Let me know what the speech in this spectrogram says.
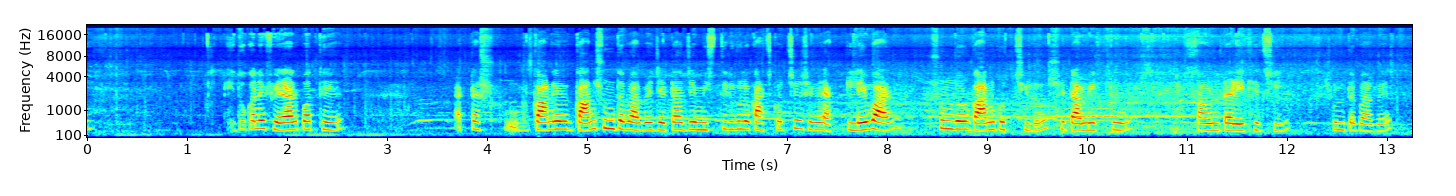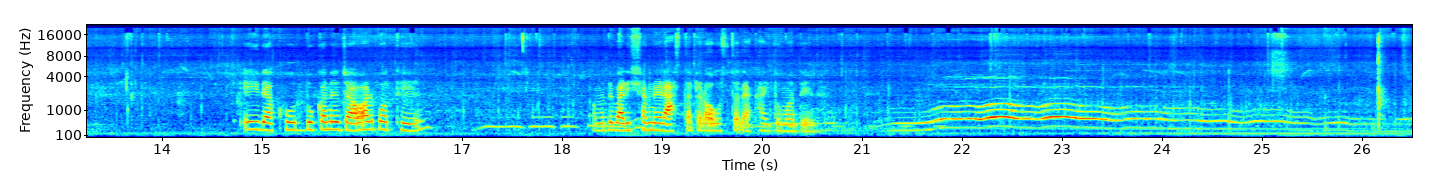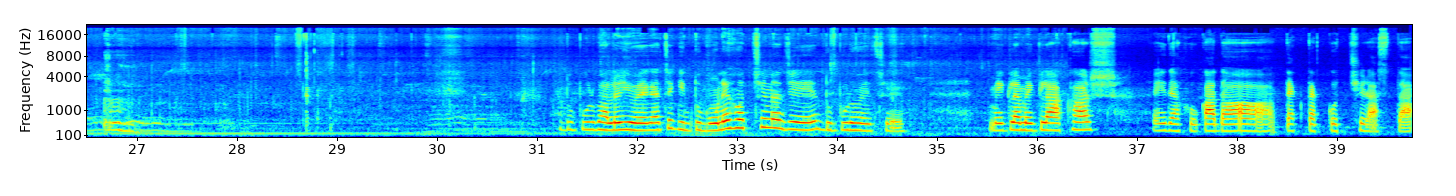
এই দোকানে ফেরার পথে একটা গানের গান শুনতে পাবে, যেটা যে মিস্ত্রিগুলো কাজ করছে সেটা এক লেবার সুন্দর গান করছিল, সেটা আমি একটু সাউন্ডটা রেখেছি, শুনতে পাবে। এই দেখো, দোকানে যাওয়ার পথে আমাদের বাড়ির সামনে রাস্তাটার অবস্থা দেখাই তোমাদের। দুপুর ভালোই হয়ে গেছে, কিন্তু মনে হচ্ছে না যে দুপুর হয়েছে। মেঘলা মেঘলা আকাশ, এই দেখো কাদা ট্যাক ট্যাক করছে রাস্তা।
